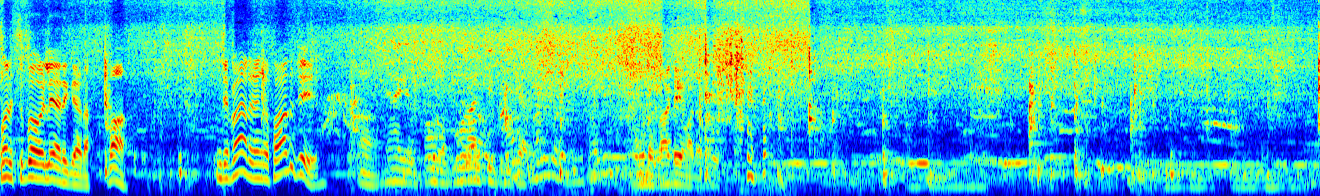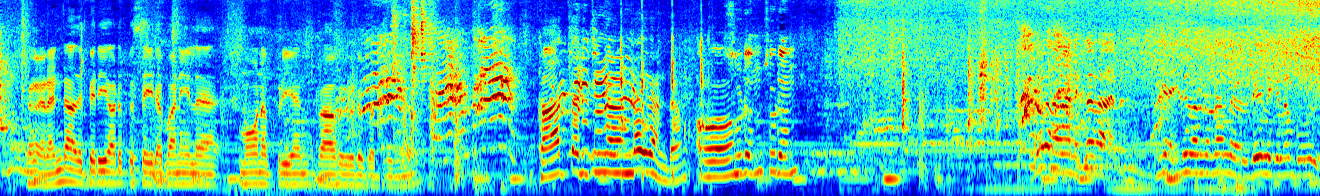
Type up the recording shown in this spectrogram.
ஒரு சூப்பர் வழியாக இருக்காடா. வா. இங்கே பாரு எங்கள் பாருச்சு ஆ. எனக்கு பூ- பூராட்சி பிடிக்காது. உங்களை காட்டவே மாட்டேன். நாங்கள் ரெண்டாவது பெரிய அடுப்பு செய்கிற பணியில் மோனப்பிரியன் ராகுல் ஈடுபட்டிருக்கோம் காத்தடிச்சுங்களா கண்டம். ஓ. சுடும் சுடும். இது டேலுக்கெல்லாம் போகுது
